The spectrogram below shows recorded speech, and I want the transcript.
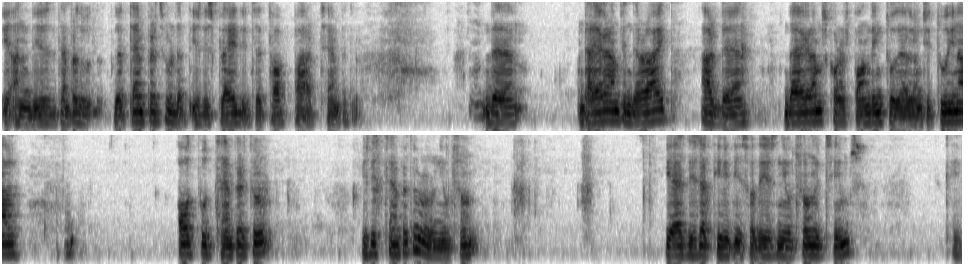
and this is the temperature the temperature that is displayed it's the top part temperature. The diagrams in the right are the diagrams corresponding to the longitudinal output temperature. Is this temperature or neutron? Yes this is activity so this is neutron it seems. Okay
